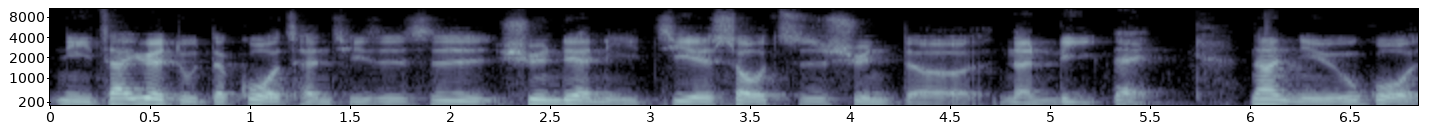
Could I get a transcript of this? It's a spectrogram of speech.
你在阅读的过程其实是训练你接受资讯的能力。对，那你如果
